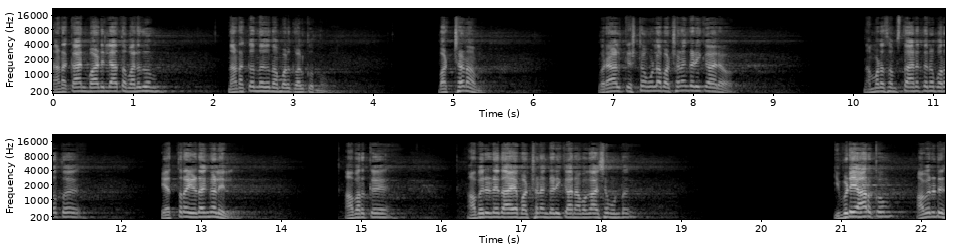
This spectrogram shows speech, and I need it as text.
നടക്കാൻ പാടില്ലാത്ത പലതും നടക്കുന്നത് നമ്മൾ കേൾക്കുന്നു. ഭക്ഷണം ഒരാൾക്ക് ഇഷ്ടമുള്ള ഭക്ഷണം കഴിക്കാലോ? നമ്മുടെ സംസ്ഥാനത്തിന് പുറത്ത് എത്ര ഇടങ്ങളിൽ അവർക്ക് അവരുടേതായ ഭക്ഷണം കഴിക്കാൻ അവകാശമുണ്ട്. ഇവിടെ ആർക്കും അവരുടെ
